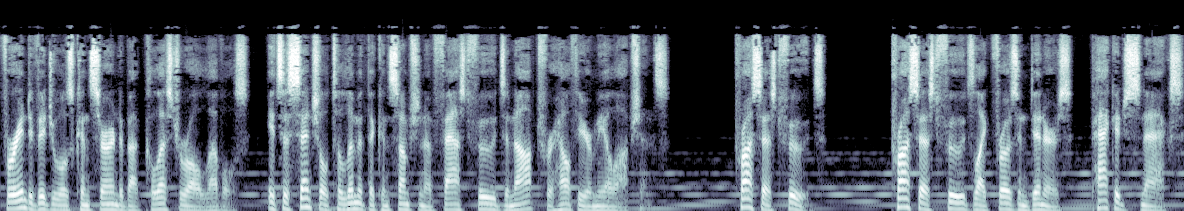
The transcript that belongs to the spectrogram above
For individuals concerned about cholesterol levels, it's essential to limit the consumption of fast foods and opt for healthier meal options. Processed foods. Processed foods like frozen dinners, packaged snacks,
